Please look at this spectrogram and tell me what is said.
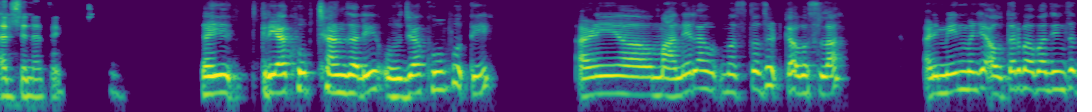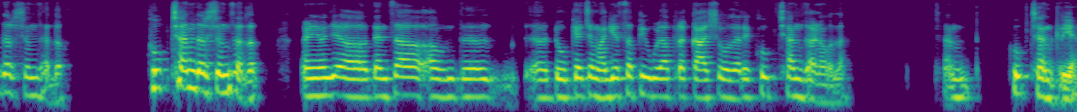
अर्चना ताई. ताई क्रिया खूप छान झाली. ऊर्जा खूप होती आणि मानेला मस्त झटका बसला आणि मेन म्हणजे अवतार बाबाजींचं दर्शन झालं. खूप छान दर्शन झालं आणि म्हणजे त्यांचा डोक्याच्या मागे असा पिवळा प्रकाश वगैरे खूप छान जाणवला. छान, खूप छान क्रिया.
